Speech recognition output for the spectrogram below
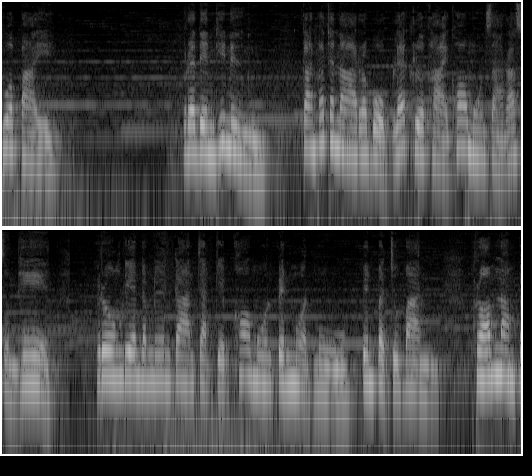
ทั่วไป ประเด็นที่ 1 การพัฒนาระบบและเครือข่ายข้อมูลสารสนเทศ โรงเรียนดำเนินการจัดเก็บข้อมูลเป็นหมวดหมู่ เป็นปัจจุบัน พร้อมนำไป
